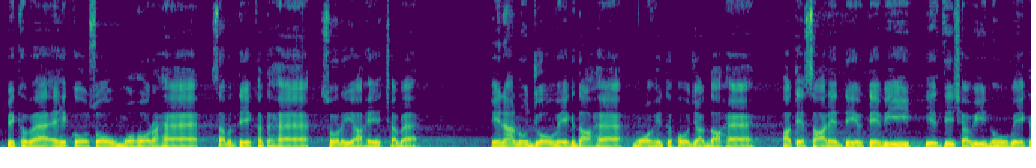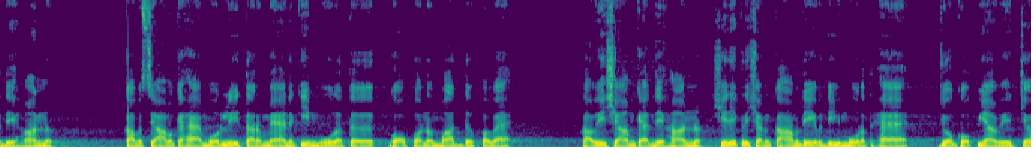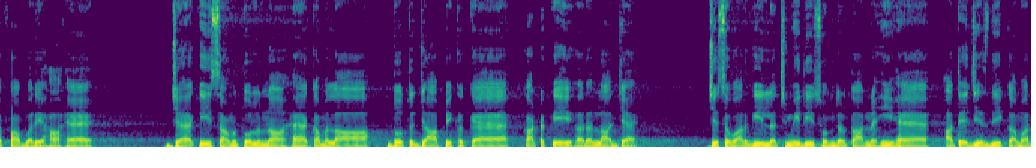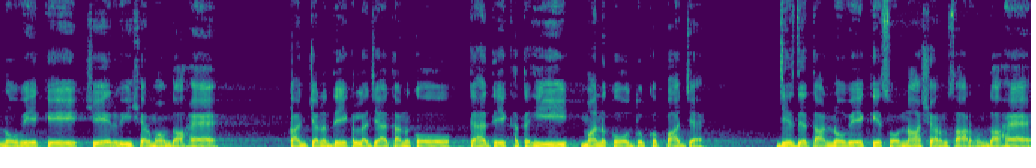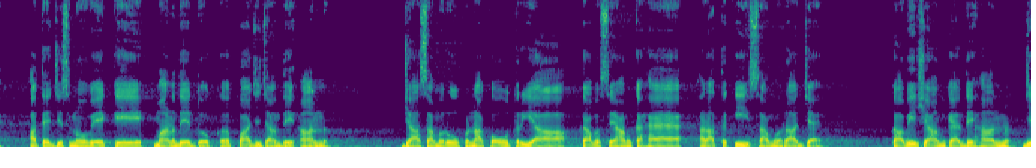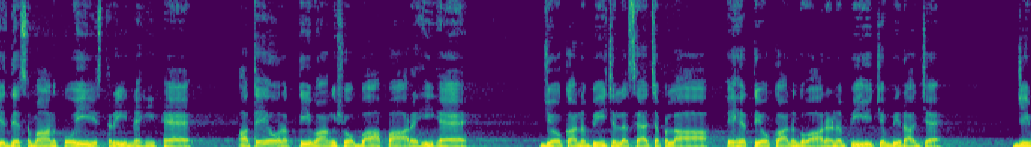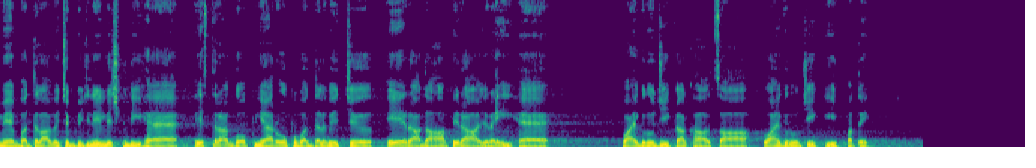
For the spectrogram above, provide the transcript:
ਪਿਖਵੈ ਇਹ ਕੋ ਸੋ ਮੋਹਰ ਹੈ, ਸਭ ਦੇਖਤ ਹੈ, ਸੁਰ ਰਿਆਹੇ ਛਬੈ। ਇਹਨਾਂ ਨੂੰ ਜੋ ਵੇਖਦਾ ਹੈ, ਮੋਹਿਤ ਹੋ ਜਾਂਦਾ ਹੈ ਅਤੇ ਸਾਰੇ ਦੇਵਤੇ ਵੀ ਇਸ ਦੀ ਛਵੀ ਨੂੰ ਵੇਖਦੇ ਹਨ। ਕਬ ਸਿਆਮ ਕਹੈ ਮੁਰਲੀ ਤਰ ਮੈਨ ਕੀ ਮੂਰਤ, ਗੋਪਨ ਮਦ ਪਵੈ। ਕਵੀ ਸ਼ਿਆਮ ਕਹਿੰਦੇ ਹਨ, ਸ਼੍ਰੀ ਕ੍ਰਿਸ਼ਨ ਕਾਮਦੇਵ ਦੀ ਮੂਰਤ ਹੈ, ਜੋ ਗੋਪੀਆਂ ਵਿੱਚ ਫੱਬ ਰਿਹਾ ਹੈ। ਜੈ ਕੀ ਸਮਤੁਲ ਨਾ ਹੈ ਕਮਲਾ, ਦੁੱਤ ਜਾ ਪਿਖ ਕੈ, ਕਟ ਕੇ ਹਰ ਲਾਜੈ। ਜਿਸ ਵਰਗੀ ਲక్ష్ਮੀ ਦੀ ਸੁੰਦਰਤਾ ਨਹੀਂ ਹੈ, ਅਤੇ ਜਿਸ ਦੀ ਕਮਰ ਨੂੰ ਵੇਖ ਕੇ ਸ਼ੇਰ ਵੀ ਸ਼ਰਮਾਉਂਦਾ ਹੈ। ਕੰਚਨ ਦੇਖ ਲਜੈ ਤਨ ਕੋ, ਤਹ ਦੇਖਤ ਹੀ ਮਨ ਕੋ ਦੁਖ ਭਾਜੈ। ਜਿਸ ਦੇ ਤਨ ਨੂੰ ਵੇਖ ਕੇ ਸੋਨਾ ਸ਼ਰਮਸਾਰ ਹੁੰਦਾ ਹੈ, ਅਤੇ ਜਿਸ ਨੂੰ ਵੇਖ ਕੇ ਮਨ ਦੇ ਦੁੱਖ ਭੱਜ ਜਾਂਦੇ ਹਨ। ਜਾ ਸਮ ਰੂਪ ਨਾ ਕੋ ਉਤਰਿਆ, ਕਬ ਸਿਆਮ ਕਹੈ, ਰਤ ਕੀ ਸਮ ਰਾਜੈ। ਕਵੀ ਸ਼ਾਮ ਕਹਿੰਦੇ ਹਨ, ਜਿਸ ਦੇ ਸਮਾਨ ਕੋਈ ਇਸਤਰੀ ਨਹੀਂ ਹੈ ਅਤੇ ਉਹ ਰੱਤੀ ਵਾਂਗ ਸ਼ੋਭਾ ਪਾ ਰਹੀ ਹੈ। ਜੋ ਕਨ ਬੀਚ ਲਸੈ ਚਪਲਾ, ਇਹ ਤਿਉ ਕਨ ਗਵਾਰਨ ਬੀਚ ਬਿਰਾਜੈ। ਜਿਵੇਂ ਬੱਦਲਾਂ ਵਿੱਚ ਬਿਜਲੀ ਲਿਸ਼ਕਦੀ ਹੈ, ਇਸ ਤਰ੍ਹਾਂ ਗੋਪੀਆਂ ਰੂਪ ਬੱਦਲ ਵਿੱਚ ਇਹ ਰਾਧਾ ਬਿਰਾਜ ਰਹੀ ਹੈ। ਵਾਹਿਗੁਰੂ ਜੀ ਕਾ ਖਾਲਸਾ, ਵਾਹਿਗੁਰੂ ਜੀ ਕੀ ਫਤਿਹ।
